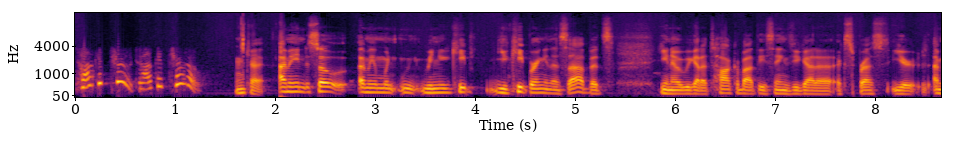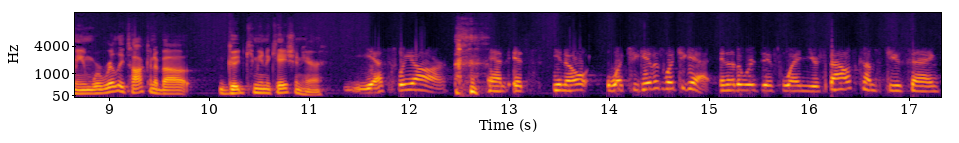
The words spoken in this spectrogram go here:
talk it through. Talk it through. Okay. I mean, so I mean, when when you keep you keep bringing this up, it's you know we got to talk about these things. You got to express your. I mean, we're really talking about good communication here. Yes, we are. and it's, you know, what you give is what you get. In other words, if when your spouse comes to you saying,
